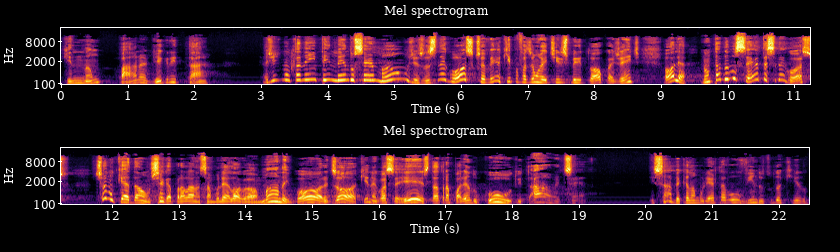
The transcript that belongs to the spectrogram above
que não para de gritar. A gente não está nem entendendo o sermão, Jesus. Esse negócio que você veio aqui para fazer um retiro espiritual com a gente. Olha, não está dando certo esse negócio. O senhor não quer dar um, chega para lá nessa mulher logo, ó, manda embora, diz, ó, que negócio é esse, está atrapalhando o culto e tal, etc. E sabe, aquela mulher estava ouvindo tudo aquilo.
